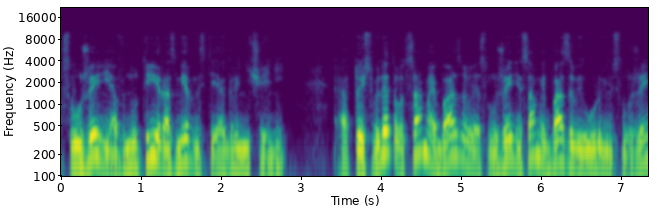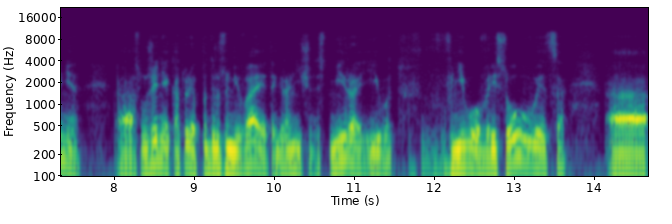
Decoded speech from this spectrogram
служение внутри размерности и ограничений, то есть вот это вот самое базовое служение, самый базовый уровень служения – Э, служение, которое подразумевает ограниченность мира и вот в него врисовывается, э,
